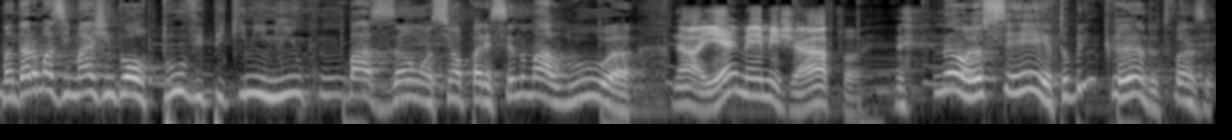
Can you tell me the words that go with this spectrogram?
mandaram umas imagens do Altuve pequenininho com um basão, assim, ó, parecendo uma lua. Não, aí é meme já, pô. Não, eu sei, eu tô brincando, tô falando assim.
